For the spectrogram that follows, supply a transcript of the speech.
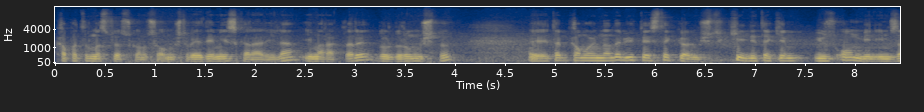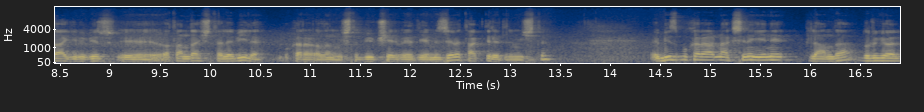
kapatılması söz konusu olmuştu. Belediye meclis kararıyla imar hakları durdurulmuştu. E, tabii kamuoyundan da büyük destek görmüştü ki nitekim 110 bin imza gibi bir e, vatandaş talebiyle bu karar alınmıştı Büyükşehir Belediye'mizce ve takdir edilmişti. E, Biz bu kararın aksine yeni planda Durugöl e,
